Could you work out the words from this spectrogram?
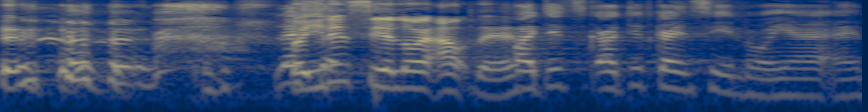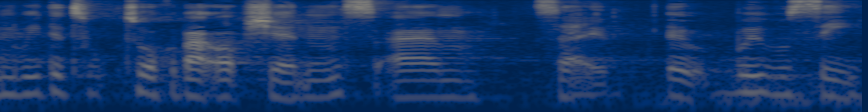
But you didn't see a lawyer out there. I did. I did go and see a lawyer, and we did t- talk about options. Um, so it, we will see.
